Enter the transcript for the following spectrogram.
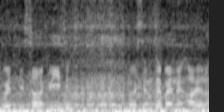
Швидкість 48. Ось МТБ не аеро.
